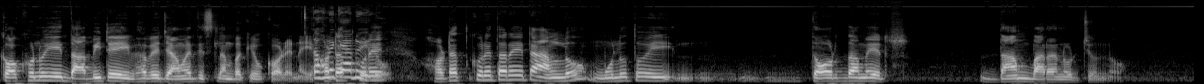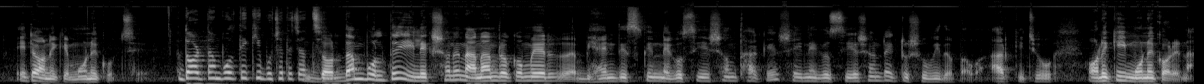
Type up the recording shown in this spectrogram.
কখনো এই দাবিটা এইভাবে জামায়াত ইসলাম বা কেউ করে নাই। হঠাৎ করে হঠাৎ করে তারা এটা আনলো মূলত এই দরদামের দাম বাড়ানোর জন্য। এটা অনেকে মনে করছে। দরদাম বলতে কি বোঝাতে চাচ্ছেন? দরদাম বলতে ইলেকশনে নানান রকমের বিহাইন্ড দি স্ক্রিন নেগোসিয়েশন থাকে সেই নেগোসিয়েশনটা একটু সুবিধা পাওয়া আর কিছু অনেকেই মনে করে না।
